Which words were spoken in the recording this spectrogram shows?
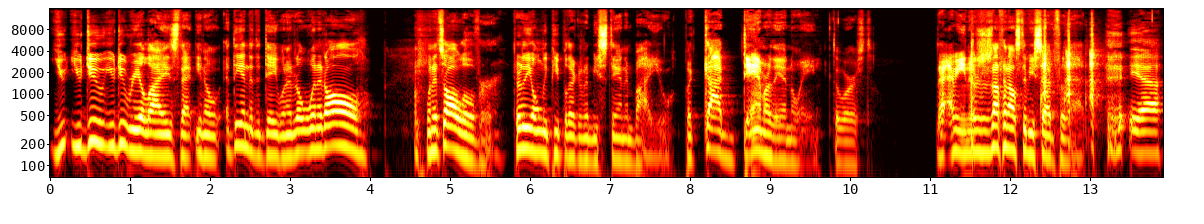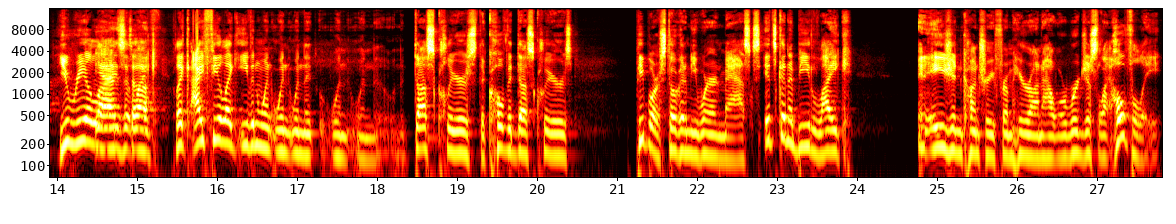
you you do you do realize that you know at the end of the day when it when it all when it's all over, they're the only people that are going to be standing by you. But god damn, are they annoying? The worst. I mean, there's nothing else to be said for that. Yeah. You realize it's that, tough. like, like I feel like even when when when the when when the, when the dust clears, the COVID dust clears, people are still going to be wearing masks. It's going to be like an Asian country from here on out, where we're just like, hopefully,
